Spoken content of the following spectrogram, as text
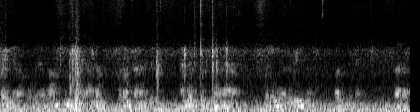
trailer or whatever, I'm shooting at, I know what I'm trying to do. I never put a gun out for any other reason other than that. Uh,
